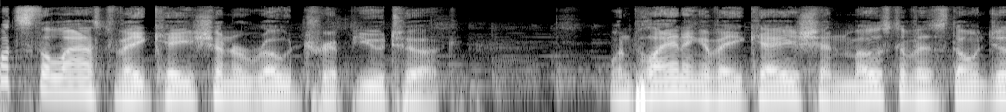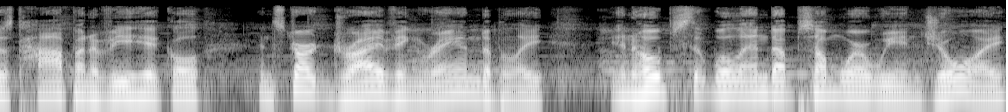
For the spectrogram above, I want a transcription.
What's the last vacation or road trip you took? When planning a vacation, most of us don't just hop in a vehicle and start driving randomly in hopes that we'll end up somewhere we enjoy.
